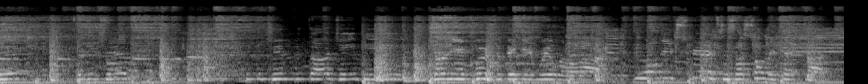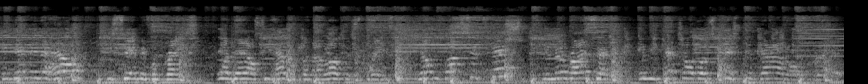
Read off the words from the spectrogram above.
trip, take a trip, take a trip with our JB. Journey includes the big game real and alive. Through all the experiences, I solely thank God. He gave me the hell, he saved me from grace. One day I'll see heaven, but I love this place. Young bucks and fish, remember I said it. When you catch all those fish, give God all credit.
